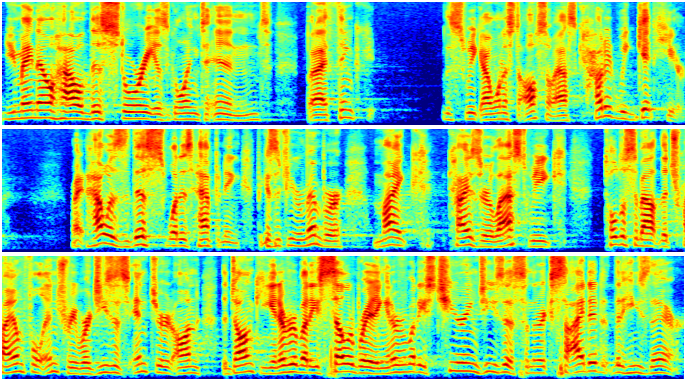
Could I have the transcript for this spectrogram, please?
you may know how this story is going to end, but I think this week I want us to also ask how did we get here? Right? How is this what is happening? Because if you remember, Mike Kaiser last week told us about the triumphal entry where Jesus entered on the donkey and everybody's celebrating and everybody's cheering Jesus and they're excited that he's there,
